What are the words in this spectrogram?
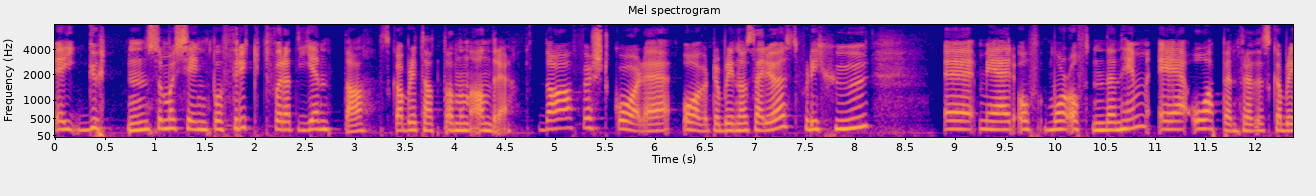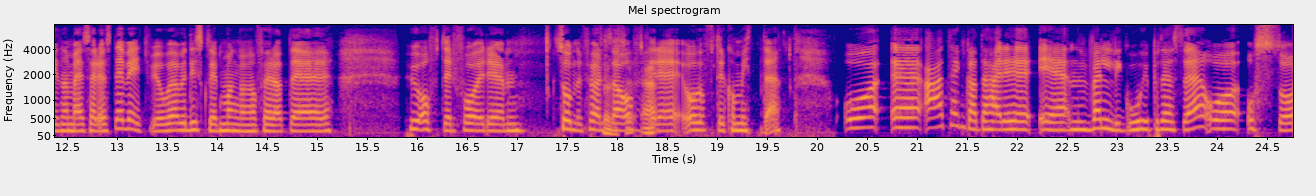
eh, gutten som må kjenne på frykt for at jenta skal bli tatt av noen andre. Da først går det over til å bli noe seriøst, fordi hun mer of, more often than him er åpen for at det skal bli noe mer seriøst. Det vet vi jo, vi har diskutert mange ganger før at det, hun oftere får um, sånne følelser, Følelser, oftere, og oftere committer. Og eh, jeg tenker at dette er en veldig god hypotese, og også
